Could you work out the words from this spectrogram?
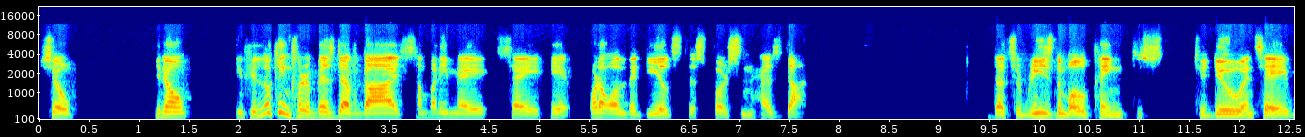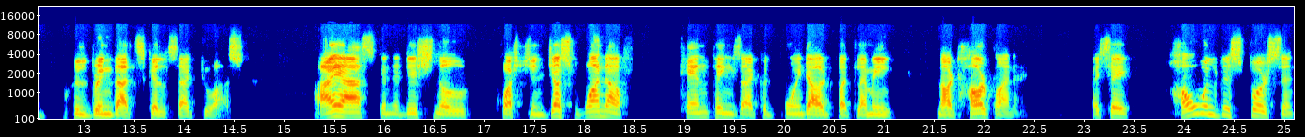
So, you know, if you're looking for a biz dev guy, somebody may say, hey, what are all the deals this person has done? That's a reasonable thing to, to do and say, we'll bring that skill set to us. I ask an additional question, just one of 10 things I could point out, but let me not harp on it. I say, how will this person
